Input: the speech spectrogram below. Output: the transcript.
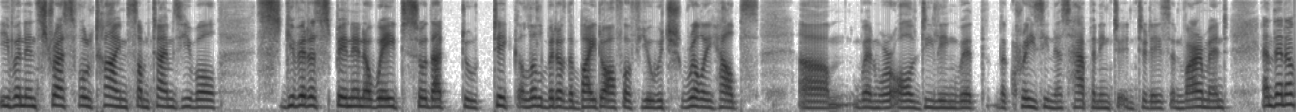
even in stressful times. Sometimes he will give it a spin in a way so that to take a little bit of the bite off of you, which really helps um, when we're all dealing with the craziness happening to, in today's environment. And then uh,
